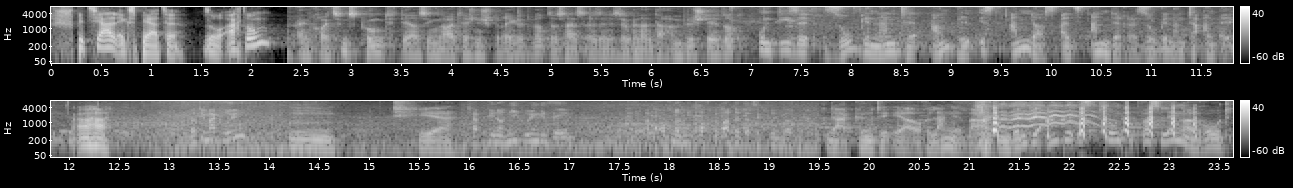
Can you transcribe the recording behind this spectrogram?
Spezialexperte. So, Achtung. Ein Kreuzungspunkt, der signaltechnisch geregelt wird. Das heißt also eine sogenannte Ampel steht dort. Und diese sogenannte Ampel ist anders als andere sogenannte Ampeln. Aha. Wird die mal grün? Hm, tja. Ich habe die noch nie grün gesehen noch nie darauf gewartet, dass sie grün wird. Da könnte er auch lange warten, denn die Ampel ist schon etwas länger rot.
